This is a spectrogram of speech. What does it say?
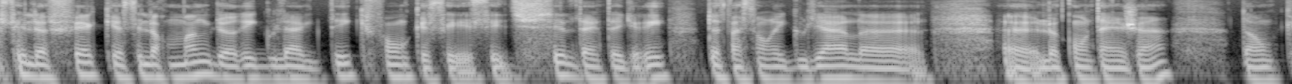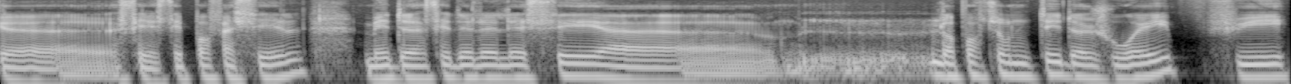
c'est le fait que c'est leur manque de régularité qui font que c'est difficile d'intégrer de façon régulière le, euh, le contingent. Donc, euh, c'est pas facile, mais c'est de le laisser euh, l'opportunité de jouer, puis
